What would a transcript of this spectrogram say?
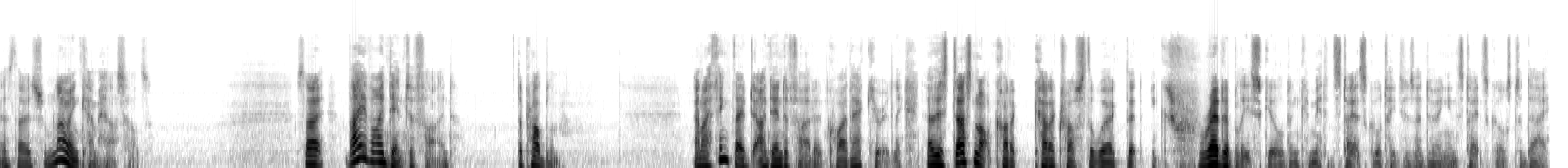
as those from low income households. So they've identified the problem. And I think they've identified it quite accurately. Now, this does not cut, cut across the work that incredibly skilled and committed state school teachers are doing in state schools today,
